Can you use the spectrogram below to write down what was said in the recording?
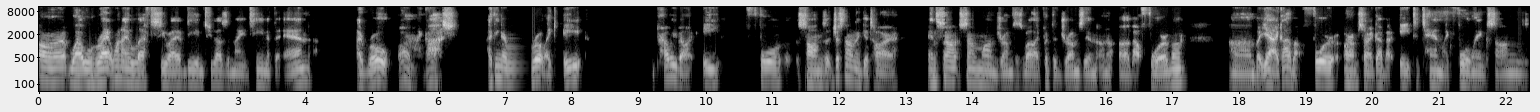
Uh, well, right when I left CYFD in 2019 at the end, I wrote, oh my gosh, I think I wrote like eight, probably about eight full songs just on the guitar and some, some on drums as well. I put the drums in on uh, about four of them. Um, but yeah, I got about four, or I'm sorry, I got about eight to 10 like full length songs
